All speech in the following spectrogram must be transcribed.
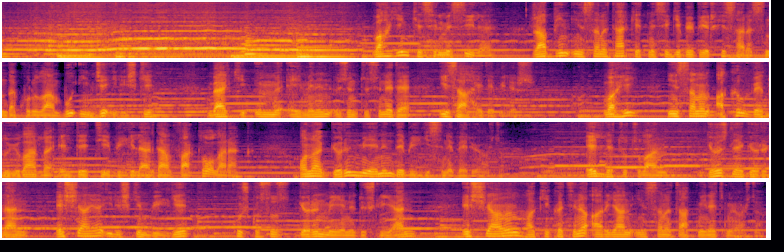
Vahyin kesilmesiyle Rabbin insanı terk etmesi gibi bir his arasında kurulan bu ince ilişki, belki Ümmü Eymen'in üzüntüsüne de izah edebilir. Vahiy, insanın akıl ve duyularla elde ettiği bilgilerden farklı olarak, ona görünmeyenin de bilgisini veriyordu. Elle tutulan, gözle görülen eşyaya ilişkin bilgi, kuşkusuz görünmeyeni düşleyen, eşyanın hakikatini arayan insanı tatmin etmiyordu.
